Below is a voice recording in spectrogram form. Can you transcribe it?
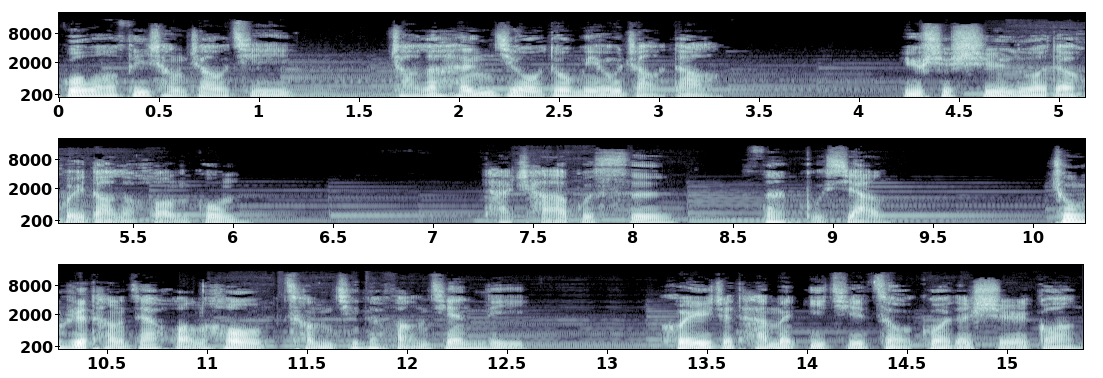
国王非常着急，找了很久都没有找到，于是失落地回到了皇宫。他茶不思，饭不想，终日躺在皇后曾经的房间里，回忆着他们一起走过的时光。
